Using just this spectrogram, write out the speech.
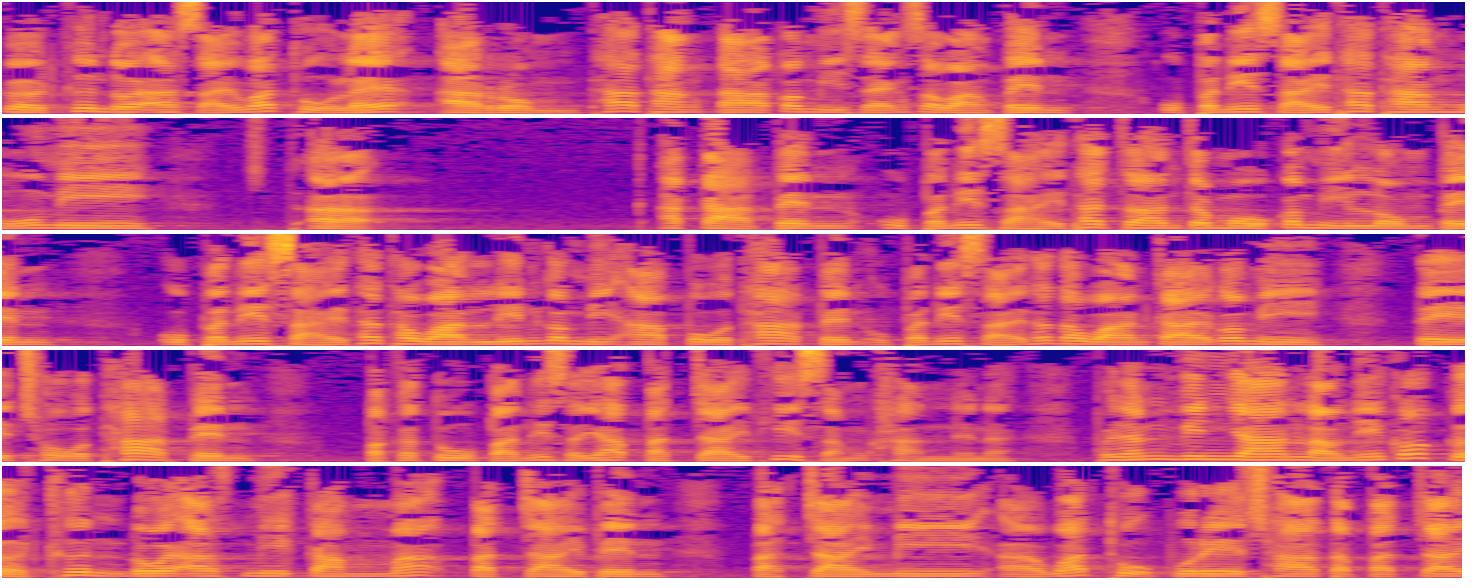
เกิดขึ้นโดยอาศัยวัตถุและอารมณ์ ถ้าทางตาก็มีแสงสว่างเป็นอุปนิสัย ถ้าทางหูมีอากาศเป็นอุปนิสัย ถ้าจานจมูกก็มีลมเป็นอุปนิสัย ถ้าทวารลิ้นก็มีอาโปธาตเป็นอุปนิสัย ถ้าทวารกายก็มีเตโชธาตเป็น ปกตูปานิสยปัจจัยที่สำคัญเนี่ยนะเพราะฉะนั้นวิญญาณเหล่านี้ก็เกิดขึ้นโดยมีกรรมะปัจจัยเป็นปัจจัยมีวัตถุปุเรชาตปัจจัย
